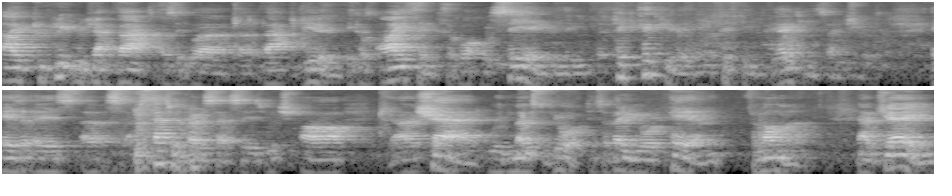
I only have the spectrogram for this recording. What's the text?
I completely reject that, as it were, uh, that view, because I think that what we're seeing, in the, particularly in the 15th to the 18th centuries, is, is a, a set of processes which are uh, shared with most of Europe. It's a very European phenomenon. Now, Jane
